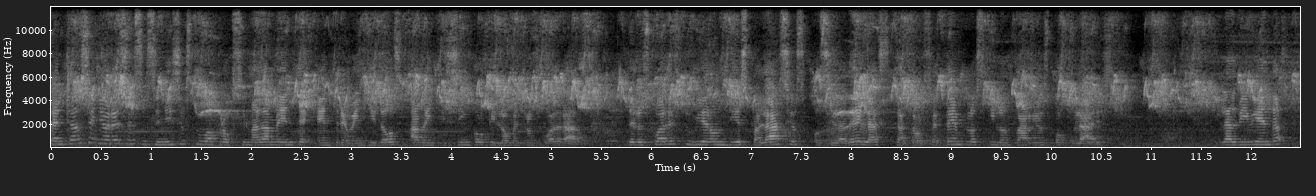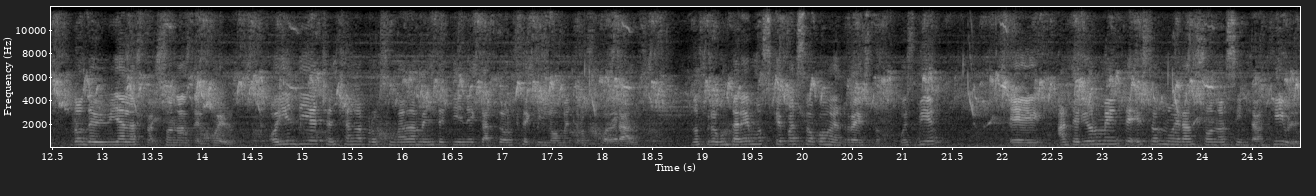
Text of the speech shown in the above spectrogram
Chanchan, señores, en sus inicios tuvo aproximadamente entre 22 a 25 kilómetros cuadrados, de los cuales tuvieron 10 palacios o ciudadelas, 14 templos y los barrios populares. Las viviendas donde vivían las personas del pueblo. Hoy en día Chanchan aproximadamente tiene 14 kilómetros cuadrados. Nos preguntaremos qué pasó con el resto. Pues bien, eh, anteriormente estas no eran zonas intangibles,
